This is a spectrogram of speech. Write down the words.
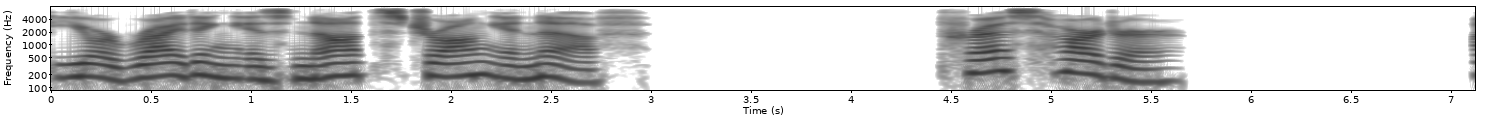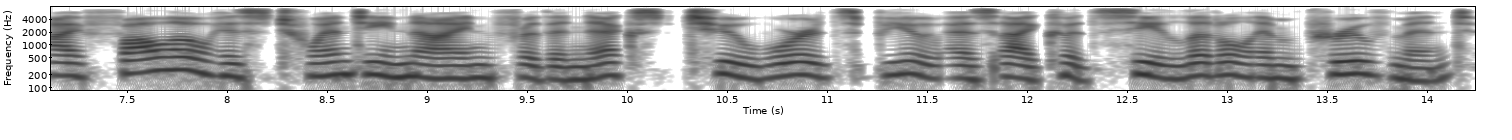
Your writing is not strong enough. Press harder. I follow his 29 for the next two words bu as I could see little improvement.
